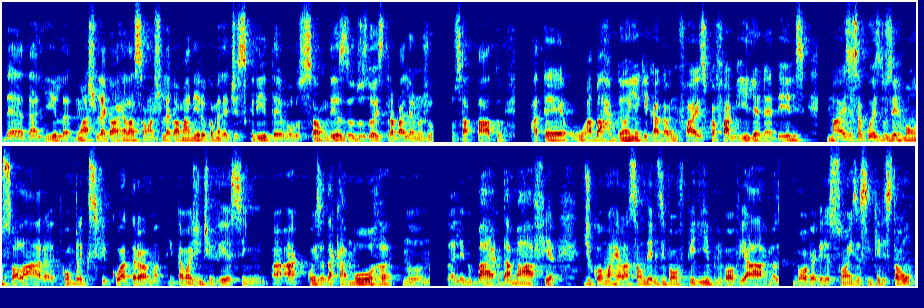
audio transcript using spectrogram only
da, da, Lila. Não acho legal a relação, acho legal a maneira como ela é descrita, a evolução, desde os dois trabalhando junto no sapato até a barganha que cada um faz com a família né, deles. Mas essa coisa dos irmãos Solara complexificou a trama. Então a gente vê assim a, a coisa da camorra no, ali no bairro, da máfia, de como a relação deles envolve perigo, envolve armas, envolve agressões, assim, que eles estão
